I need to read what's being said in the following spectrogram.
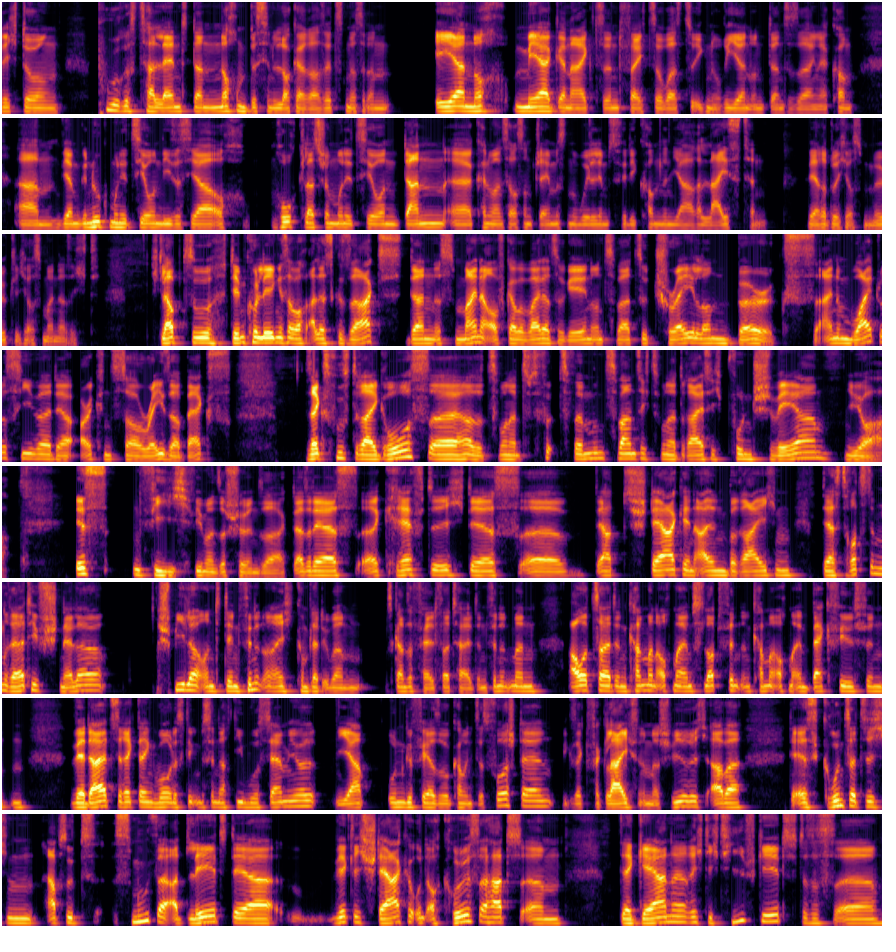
pures Talent dann noch ein bisschen lockerer sitzen, dass sie dann eher noch mehr geneigt sind, vielleicht sowas zu ignorieren und dann zu sagen, na komm, ähm, wir haben genug Munition dieses Jahr, auch hochklassische Munition, dann äh, können wir uns auch so einen Jameson Williams für die kommenden Jahre leisten. Wäre durchaus möglich aus meiner Sicht. Ich glaube, zu dem Kollegen ist aber auch alles gesagt. Dann ist meine Aufgabe weiterzugehen und zwar zu Traylon Burks, einem Wide Receiver der Arkansas Razorbacks. 6 Fuß 3 groß, äh, also 225, 230 Pfund schwer. Ja, ist ein Viech, wie man so schön sagt. Also der ist äh, kräftig, der ist, äh, der hat Stärke in allen Bereichen, der ist trotzdem ein relativ schneller Spieler und den findet man eigentlich komplett über das ganze Feld verteilt. Den findet man outside, den kann man auch mal im Slot finden, den kann man auch mal im Backfield finden. Wer da jetzt direkt denkt, wow, das klingt ein bisschen nach Debo Samuel, ja, ungefähr so kann man sich das vorstellen. Wie gesagt, Vergleiche sind immer schwierig, aber der ist grundsätzlich ein absolut smoother Athlet, der wirklich Stärke und auch Größe hat, ähm, der gerne richtig tief geht. Das ist, äh,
